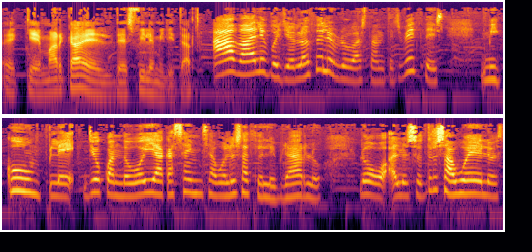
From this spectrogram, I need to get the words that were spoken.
eh, que marca el desfile militar. Ah, vale, pues yo lo celebro bastantes veces. Mi cumple, yo cuando voy a casa de mis abuelos a celebrarlo. Luego a los otros abuelos,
